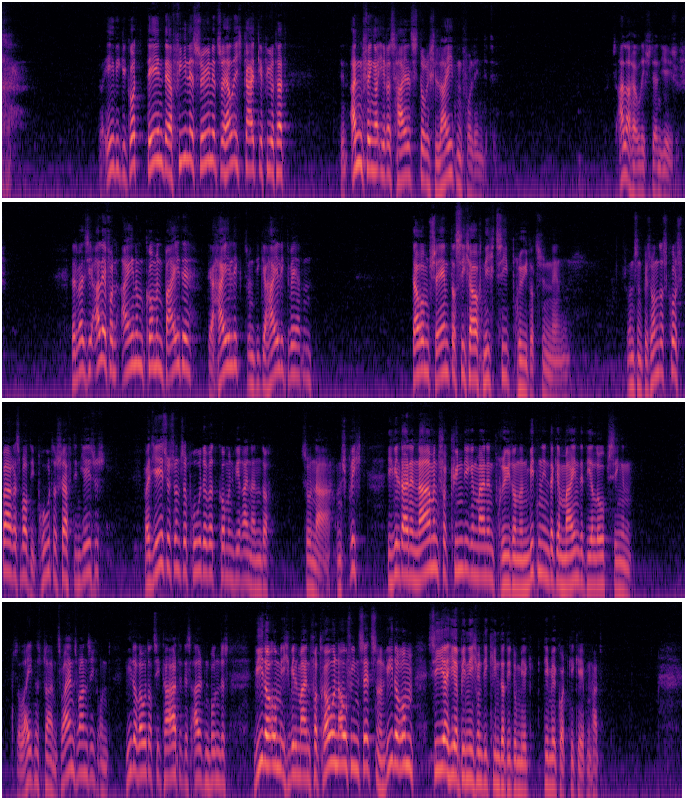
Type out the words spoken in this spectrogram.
der ewige Gott, den, der viele Söhne zur Herrlichkeit geführt hat, den Anfänger ihres Heils durch Leiden vollendete. Das Allerherrlichste an Jesus. Denn weil sie alle von einem kommen, beide, der heiligt und die geheiligt werden, darum schämt er sich auch nicht, sie Brüder zu nennen. Das ist uns ein besonders kostbares Wort, die Bruderschaft in Jesus. Weil Jesus unser Bruder wird, kommen wir einander so nah und spricht, ich will deinen Namen verkündigen meinen Brüdern und mitten in der Gemeinde dir Lob singen. So Leidenspsalm 22 und wieder lauter Zitate des alten Bundes. Wiederum, ich will mein Vertrauen auf ihn setzen und wiederum, siehe, hier bin ich und die Kinder, die, du mir, die mir Gott gegeben hat.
